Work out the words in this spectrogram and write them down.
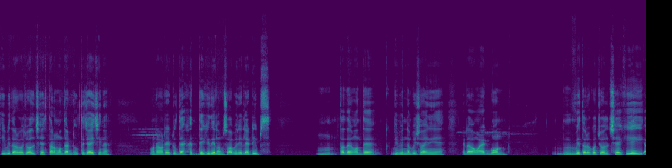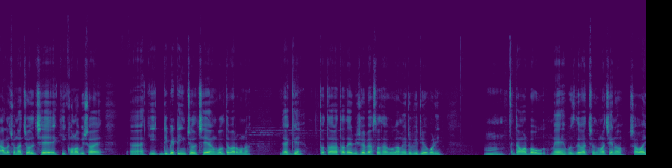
কী বিতর্ক চলছে তার মধ্যে আর ঢুকতে চাইছি না। মোটামুটি একটু দেখা দেখিয়ে দিলাম সবই রিলেটিভস তাদের মধ্যে বিভিন্ন বিষয় নিয়ে। এটাও আমার এক বোন। বিতর্ক চলছে, কি এই আলোচনা চলছে, কি কোনো বিষয় কি ডিবেটিং চলছে আমি বলতে পারব না। যাকে, তো তারা তাদের বিষয়ে ব্যস্ত থাকুক, আমি একটু ভিডিও করি। হুম এটা আমার বউ, মেয়ে, বুঝতে পারছ, তোমরা চেনো সবাই।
